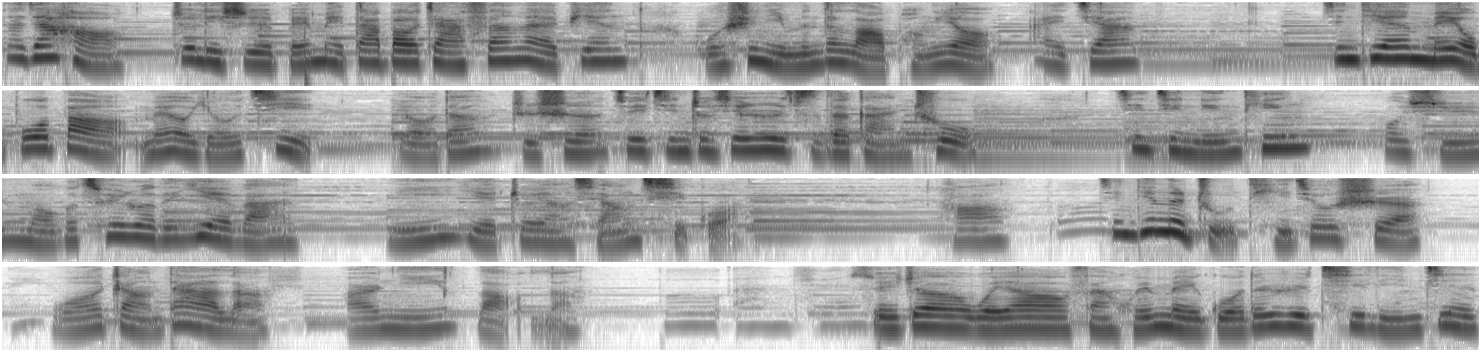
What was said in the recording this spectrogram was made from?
大家好，这里是北美大爆炸番外篇，我是你们的老朋友艾佳。今天没有播报，没有游记，有的只是最近这些日子的感触。静静聆听，或许某个脆弱的夜晚，你也这样想起过。好，今天的主题就是我长大了，而你老了。随着我要返回美国的日期临近，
